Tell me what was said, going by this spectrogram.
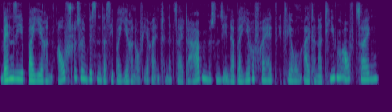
Wenn Sie Barrieren aufschlüsseln, wissen, dass Sie Barrieren auf Ihrer Internetseite haben, müssen Sie in der Barrierefreiheitserklärung Alternativen aufzeigen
